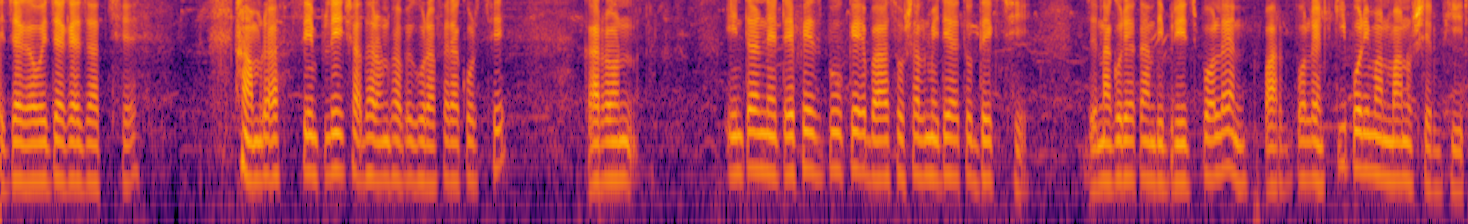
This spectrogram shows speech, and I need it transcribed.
এই জায়গা ওই জায়গায় যাচ্ছে। আমরা সিম্পলি সাধারণভাবে ঘোরাফেরা করছি, কারণ ইন্টারনেটে, ফেসবুকে বা সোশ্যাল মিডিয়ায় তো দেখছি যে নাগরিয়াকান্দি ব্রিজ বলেন, পার্ক বলেন, কি পরিমাণ মানুষের ভিড়।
